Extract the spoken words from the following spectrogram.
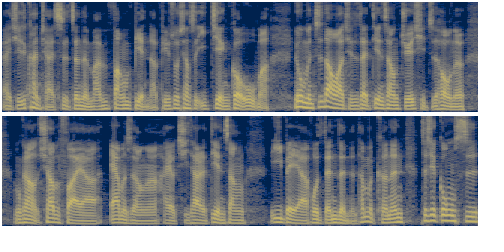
哎、其实看起来是真的蛮方便的。比如说像是一键购物嘛，因为我们知道啊，其实在电商崛起之后呢，我们看到 Shopify 啊、Amazon 啊，还有其他的电商。eBay 啊，或者等等的，他们可能这些公司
